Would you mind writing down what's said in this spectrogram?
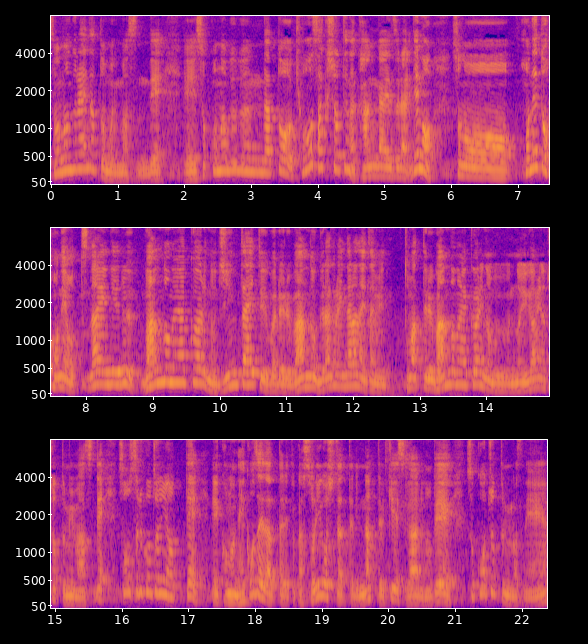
そのぐらいだと思いますんで、えー、そこの部分だと狭窄症っていうのは考えづらい。でもその骨と骨をつないでるバンドの役割の靭帯と呼ばれるバンドグラグラにならないために止まってるバンドの役割の部分の歪みをちょっと見ます。でそうすることによって、え、この猫背だったりとか反り腰だったりになってるケースがあるのでそこをちょっと見ますね。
